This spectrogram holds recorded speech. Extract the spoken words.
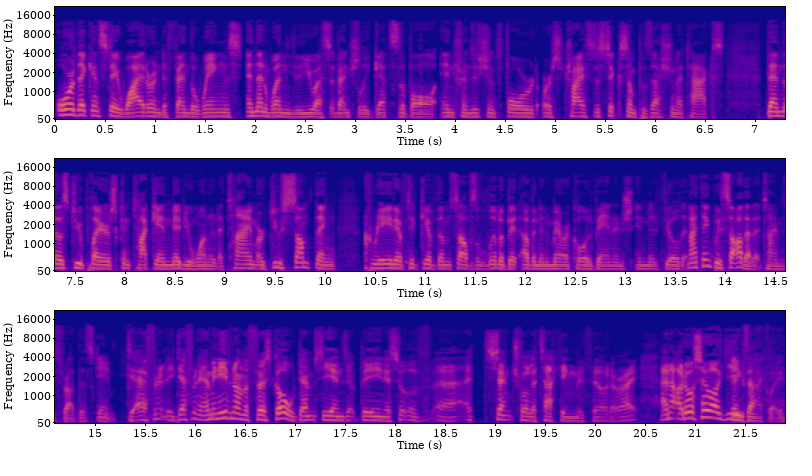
or they can stay wider and defend the wings. And then when the U.S. eventually gets the ball and transitions forward or tries to stick some possession attacks, then those two players can tuck in maybe one at a time or do something creative to give themselves a little bit of an numerical advantage in midfield. And I think we saw that at times throughout this game. Definitely, definitely. I mean, even on the first goal, Dempsey ends up being a sort of uh, a central attacking midfielder, right? And I'd also argue Exactly.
